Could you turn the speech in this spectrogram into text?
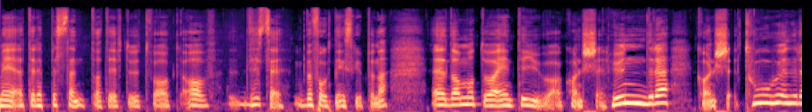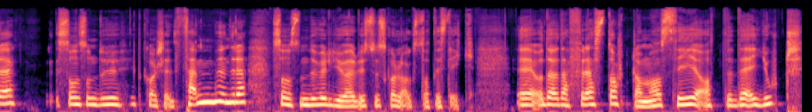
med et representativt utvalg av disse befolkningsgruppene. Eh, da måtte du ha intervjua kanskje 100, kanskje 200, sånn som du Kanskje 500, sånn som du vil gjøre hvis du skal lage statistikk. Eh, og Det er derfor jeg starta med å si at det er gjort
